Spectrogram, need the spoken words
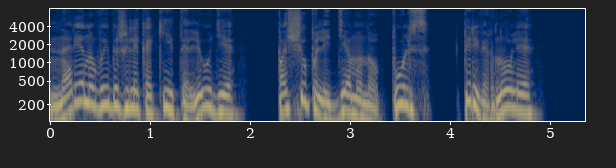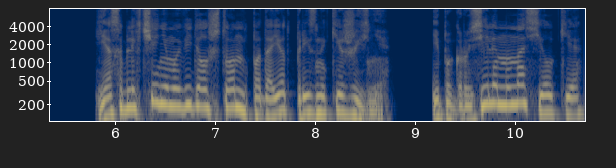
На арену выбежали какие-то люди, пощупали демону пульс, перевернули. Я с облегчением увидел, что он подает признаки жизни, и погрузили на носилки.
